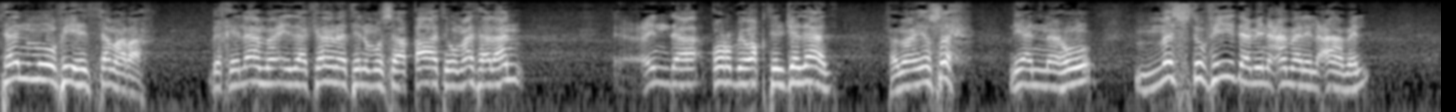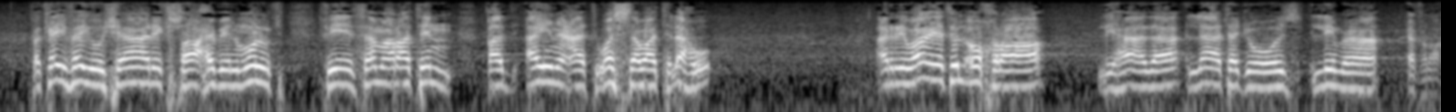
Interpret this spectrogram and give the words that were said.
تنمو فيه الثمرة بخلاف ما إذا كانت المساقات مثلا عند قرب وقت الجذاذ فما يصح لأنه ما استفيد من عمل العامل. فكيف يشارك صاحب الملك في ثمرة قد أينعت واستوت له؟ الرواية الأخرى لهذا لا تجوز لما اقرأ.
